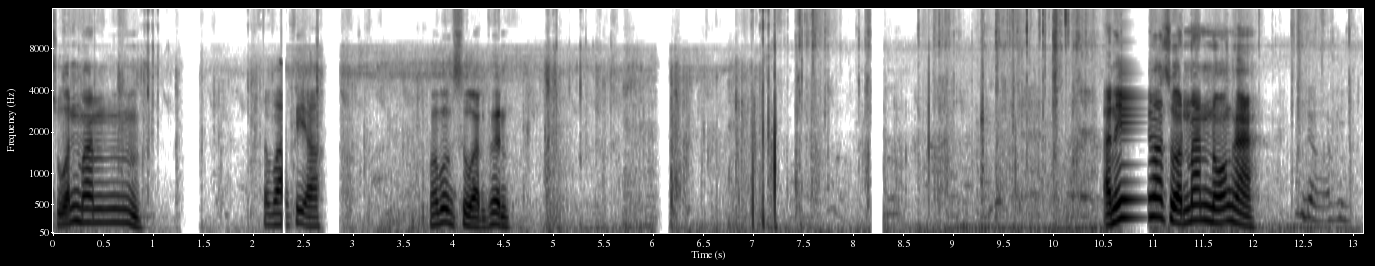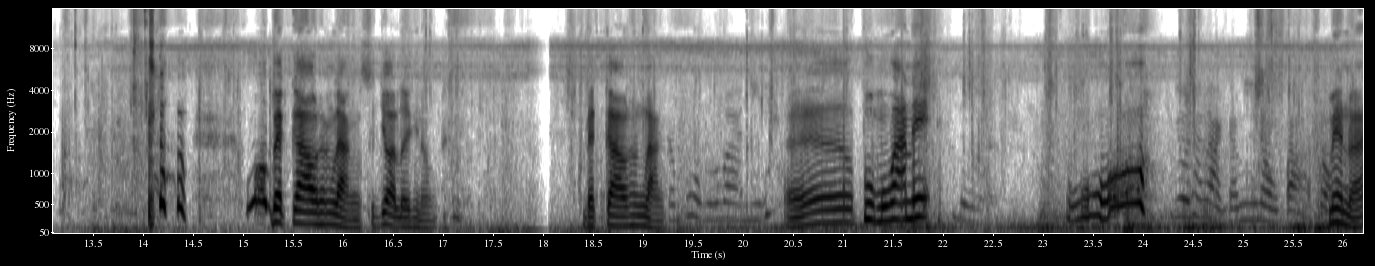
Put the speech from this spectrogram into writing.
สวนมันระวังพี่เอามาเบิ่งสวนเพื่อน อันนี้มาสวนมันน้องค่ะโดยว้าวแบ็กกราวทางหลัง สุดยอดเลยพี่น้อง แบ็กกราวทางหลังก็ปลูกเมื่อวานนี้เออปลูกเมื่อวานนี้ โอ้อยู่ทางหลังก็มีหนองป่าสองแม่นวะ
